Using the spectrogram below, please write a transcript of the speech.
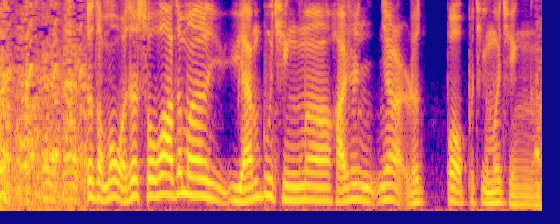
这怎么我这说话这么语言不清吗？还是你耳朵不不听不清啊？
